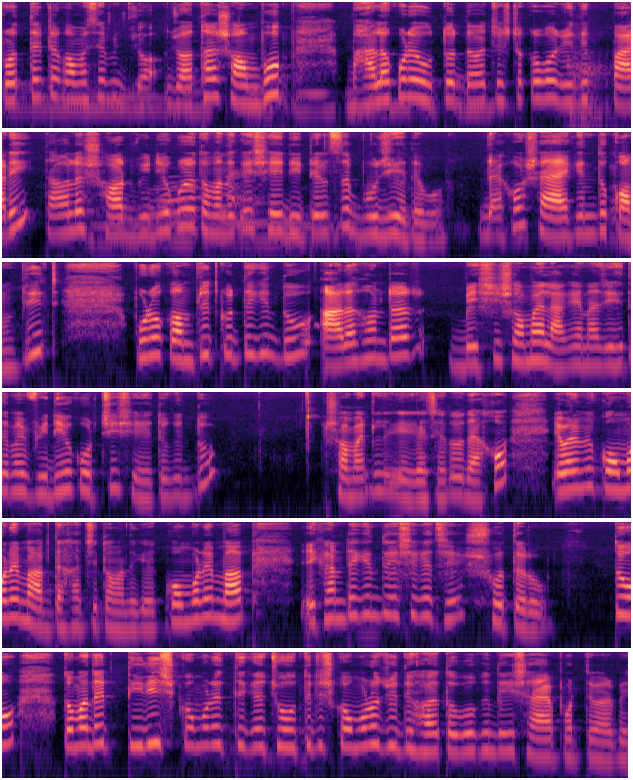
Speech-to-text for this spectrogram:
প্রত্যেকটা কমেন্টে আমি যথাসম্ভব ভালো করে উত্তর দেওয়ার চেষ্টা করব। যদি পারি, তাহলে শর্ট ভিডিও করে তোমাদেরকে সেই ডিটেলসে বুঝিয়ে দেবো। দেখো, সায়া কিন্তু কমপ্লিট পুরো কমপ্লিট করতে কিন্তু আধা ঘণ্টার বেশি সময় লাগে না, যেহেতু আমি ভিডিও করছি, সেহেতু কিন্তু সময়টা লেগে গেছে। তো দেখো, এবার আমি কোমরের মাপ দেখাচ্ছি তোমাদেরকে। কোমরের মাপ এখানটা কিন্তু এসে গেছে সতেরো। তো তোমাদের তিরিশ কোমরের থেকে চৌত্রিশ কোমরও যদি হয়, তবুও কিন্তু এই সায়া পড়তে পারবে।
